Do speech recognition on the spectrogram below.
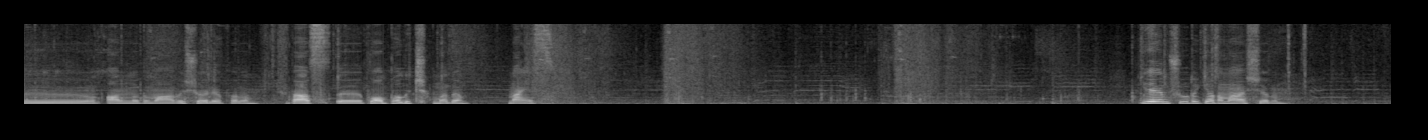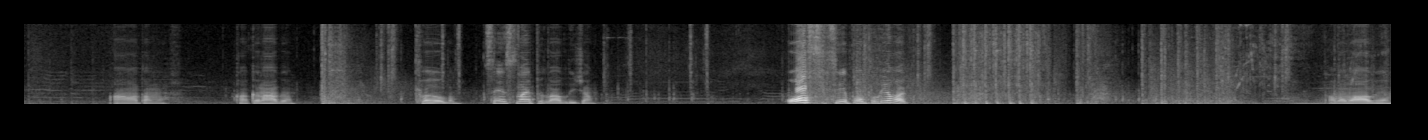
Ee, anladım abi. Şöyle yapalım. Daha e, pompalı çıkmadı. Nice. Gidelim şuradaki adamı aşağıdım. Aa adam var. Kanka ne yapıyorsun? Kör oldum. Seni sniper'la avlayacağım. Of senin pompalıya bak. Tamam abi.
